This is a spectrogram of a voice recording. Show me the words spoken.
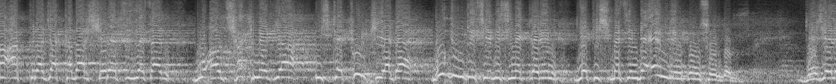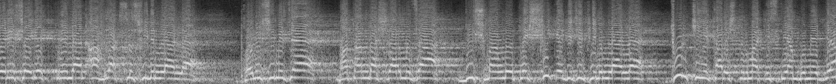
attıracak kadar şerefsizlesen bu alçak medya işte Türkiye'de bugünkü sivrisineklerin yetişmesinde en büyük unsurdur. Geceleri seyrettirilen ahlaksız filmlerle polisimize, vatandaşlarımıza düşmanlığı teşvik edici filmlerle Türkiye'yi karıştırmak isteyen bu medya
